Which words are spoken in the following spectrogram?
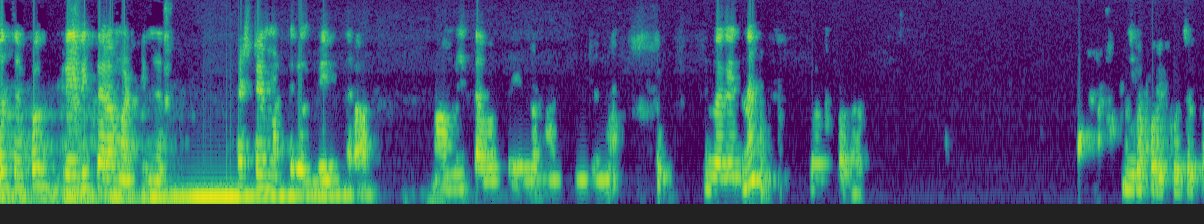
ಒಂದ್ ಸ್ವಲ್ಪ ಗ್ರೇವಿ ತರ ಮಾಡ್ತೀನಿ. ಅಷ್ಟೇ ಮಾಡ್ತಿರೋದು ಗ್ರೇವಿ ತರ. ಮಾಮೂಲಿ ತವಕ್ಕೆ ಎಲ್ಲ ಮಾಡ್ತೀನಿ. ಇವಾಗ ಇದನ್ನ ಸ್ವಲ್ಪ ನೀರು ಹಾಕೋಬೇಕು ಒಂದ್ ಸ್ವಲ್ಪ.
